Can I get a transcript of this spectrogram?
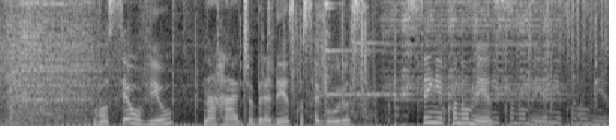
Você ouviu na Rádio Bradesco Seguros, sem economês. Sem economês. Sem economês.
